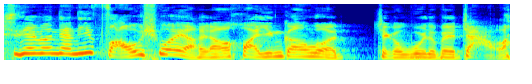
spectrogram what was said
新田说：“那你早说呀！”然后话音刚落，这个屋就被炸了。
